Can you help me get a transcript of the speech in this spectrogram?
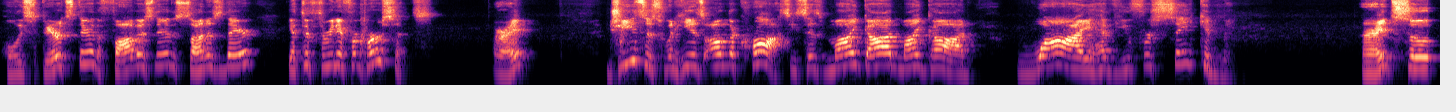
Holy Spirit's there, the Father's there, the Son is there, yet they're three different persons. All right? Jesus, when he is on the cross, he says, My God, my God, why have you forsaken me? All right, so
